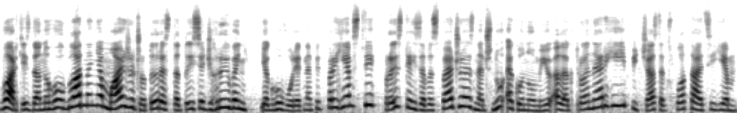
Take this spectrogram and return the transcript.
Вартість даного обладнання майже 400 тисяч гривень. Як говорять на підприємстві, пристрій забезпечує значну економію електроенергії під час експлуатації.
